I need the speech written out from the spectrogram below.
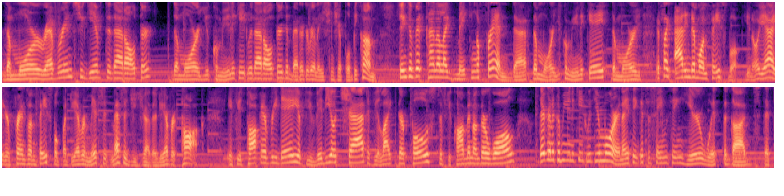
the more reverence you give to that altar, the more you communicate with that altar, the better the relationship will become. Think of it kind of like making a friend. That the more you communicate, the more it's like adding them on Facebook. You know, yeah, you're friends on Facebook, but do you ever miss it, message each other? Do you ever talk? If you talk every day, if you video chat, if you like their posts, if you comment on their wall, they're going to communicate with you more. And I think it's the same thing here with the gods that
